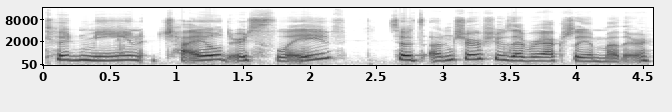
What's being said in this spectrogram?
could mean child or slave, so it's unsure if she was ever actually a mother.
